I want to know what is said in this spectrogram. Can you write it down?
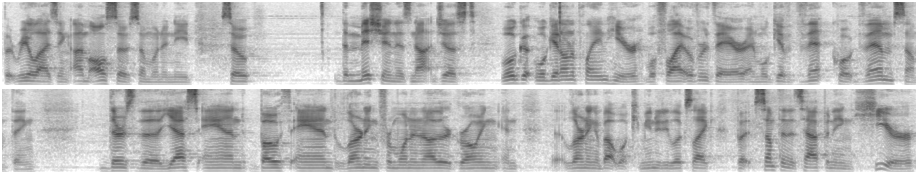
but realizing I'm also someone in need. So the mission is not just, we'll, go, we'll get on a plane here, we'll fly over there, and we'll give them, quote, them something there's the yes and both and learning from one another growing and uh, learning about what community looks like but something that's happening here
